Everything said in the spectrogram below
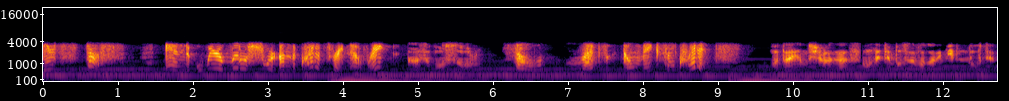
there's stuff. And we're a little short on the credits right now, right? I suppose. So, But I am sure that all the temples have already been looted.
